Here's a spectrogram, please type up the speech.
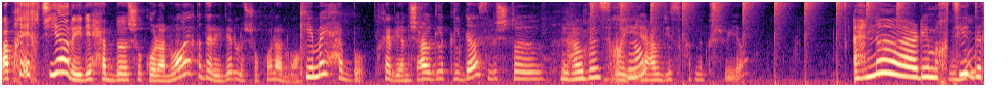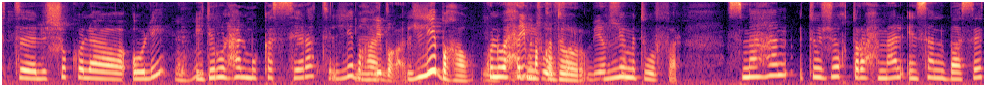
ابخي اختياري اللي يحب chocolat noir يقدر يدير له chocolat noir كيما يحبوا très bien نعاود لك الغاز باش ت... نعاودو نسخنو يعاود يسخن لك شوية هنا ريم أختي درت لل chocolat au lait يديروا لها المكسرات اللي بغات. اللي بغاو كل واحد مقدور اللي متوفر. اسمها toujours تروح مع الإنسان البسيط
